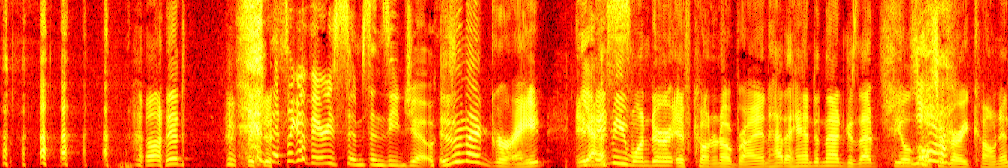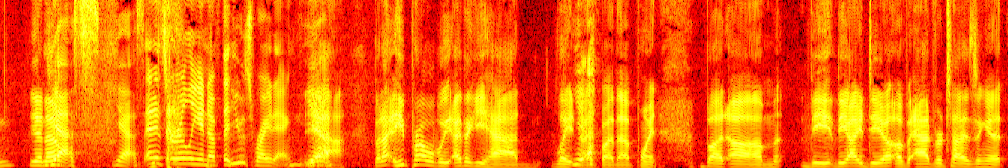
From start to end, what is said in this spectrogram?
on it That's like a very Simpsonsy joke. isn't that great It yes. made me wonder if Conan O'Brien had a hand in that because that feels also very Conan, you know? Yes, yes, and it's early enough that he was writing. Yeah. Yeah, But I, he probably, I think he had late Yeah. night by that point. But um, the the idea of advertising it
